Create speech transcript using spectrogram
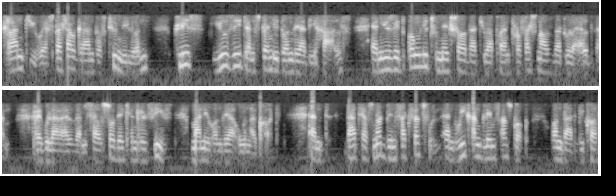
grant you a special grant of 2 million. Please use it and spend it on their behalf and use it only to make sure that you appoint professionals that will help them regularize themselves so they can receive money on their own accord. And that has not been successful. And we can blame SASCOC on that because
